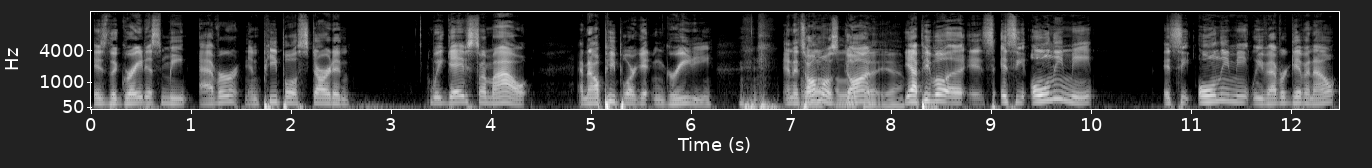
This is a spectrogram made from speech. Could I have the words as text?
is the greatest meat ever, and people started. We gave some out, and now people are getting greedy, and it's little- almost gone. bit, yeah. yeah, people. Uh, it's it's the only meat. It's the only meat we've ever given out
